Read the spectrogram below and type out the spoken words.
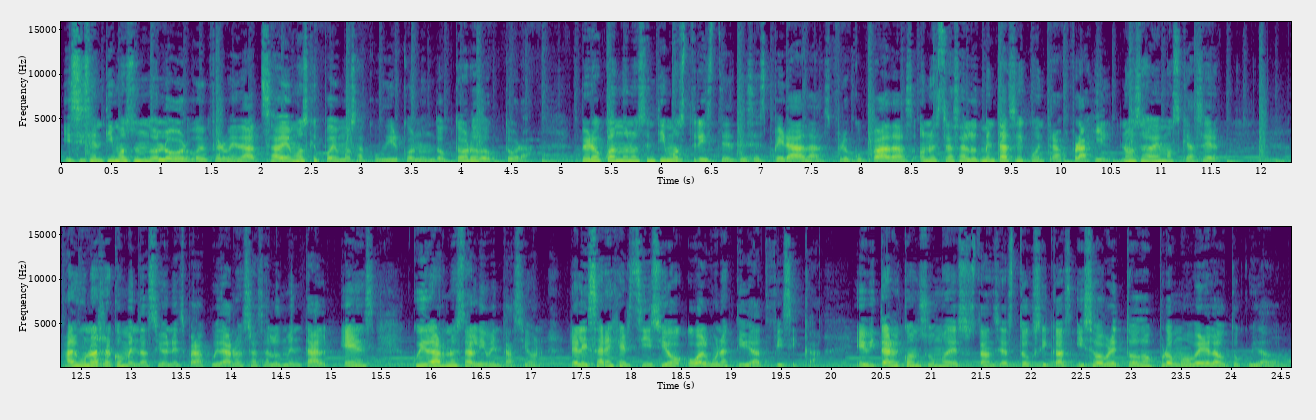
y si sentimos un dolor o enfermedad sabemos que podemos acudir con un doctor o doctora, pero cuando nos sentimos tristes, desesperadas, preocupadas o nuestra salud mental se encuentra frágil, no sabemos qué hacer. Algunas recomendaciones para cuidar nuestra salud mental es cuidar nuestra alimentación, realizar ejercicio o alguna actividad física, evitar el consumo de sustancias tóxicas y sobre todo promover el autocuidado,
